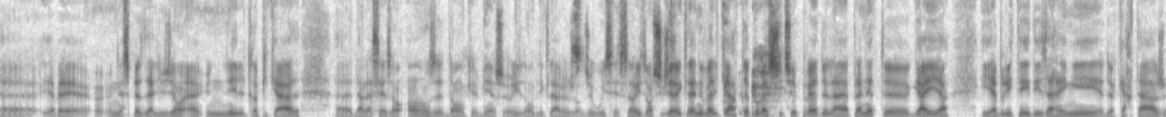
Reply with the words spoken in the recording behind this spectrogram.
euh, il y avait un- une espèce d'allusion à une île tropicale euh, dans la saison 11. Donc, bien sûr, ils l'ont déclaré aujourd'hui. Oui, c'est ça. Ils ont suggéré que la nouvelle carte pourrait se situer près de la planète euh, Gaïa et abriter des araignées de Carthage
